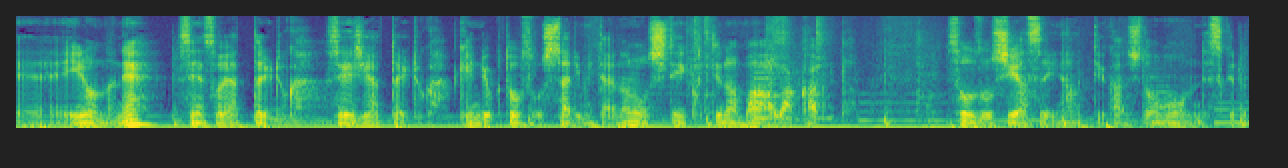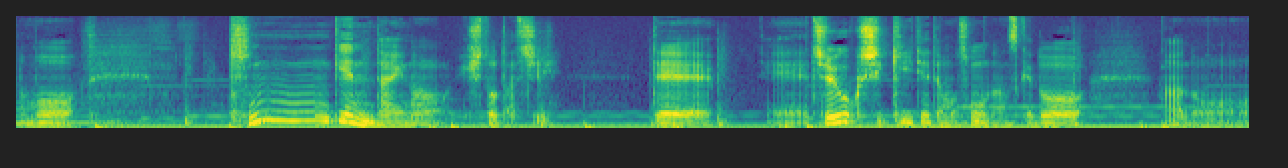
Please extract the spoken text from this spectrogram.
ーいろんなね戦争やったりとか政治やったりとか権力闘争したりみたいなのをしていくっていうのはまあ分かると。想像しやすいなっていう感じと思うんですけれども近現代の人たちで、えー、中国史聞いててもそうなんですけどあの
